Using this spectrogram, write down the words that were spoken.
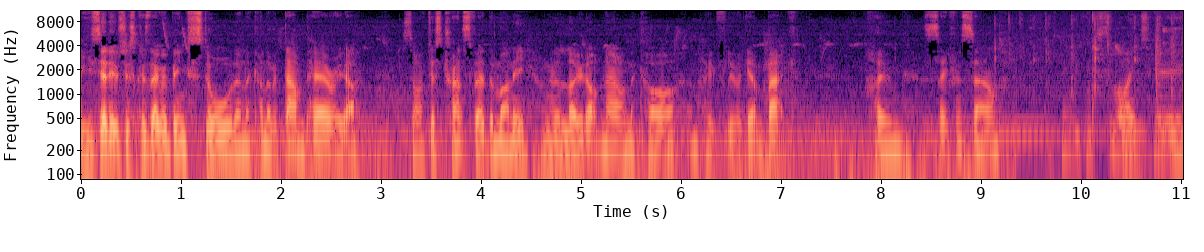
he said it was just because they were being stored in a kind of a damp area. So I've just transferred the money. I'm going to load up now in the car and hopefully we're getting back home safe and sound. I think we can slide to...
